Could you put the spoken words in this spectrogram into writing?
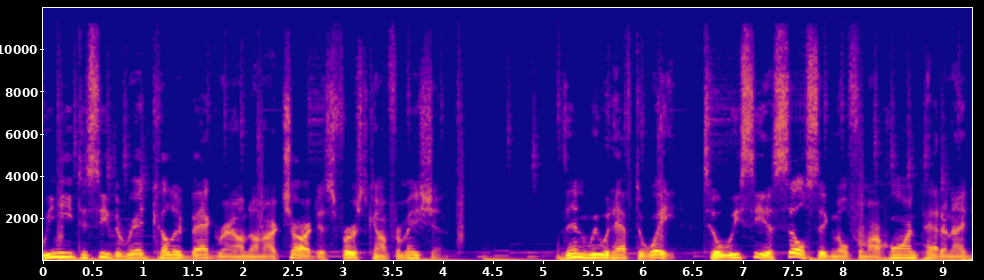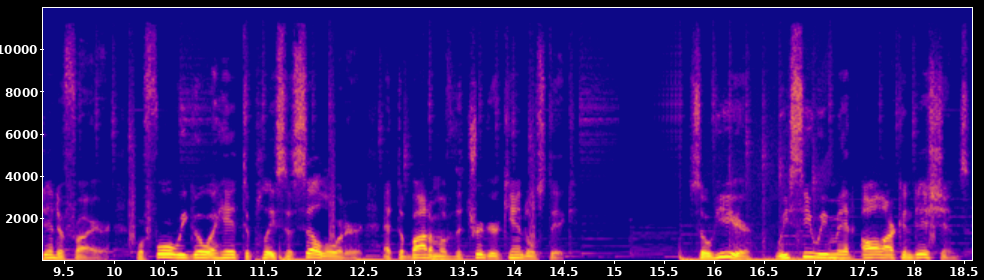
we need to see the red colored background on our chart as first confirmation. Then we would have to wait till we see a sell signal from our horn pattern identifier before we go ahead to place a sell order at the bottom of the trigger candlestick. So here, we see we met all our conditions,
